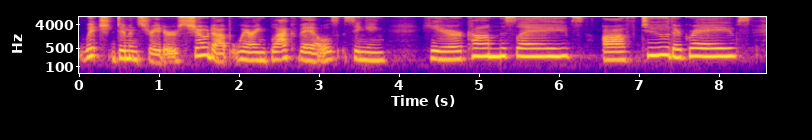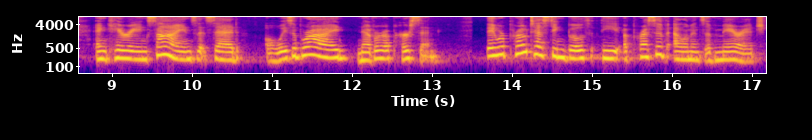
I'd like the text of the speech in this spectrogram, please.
witch demonstrators showed up wearing black veils, singing, Here come the slaves, off to their graves, and carrying signs that said, Always a bride, never a person. They were protesting both the oppressive elements of marriage,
